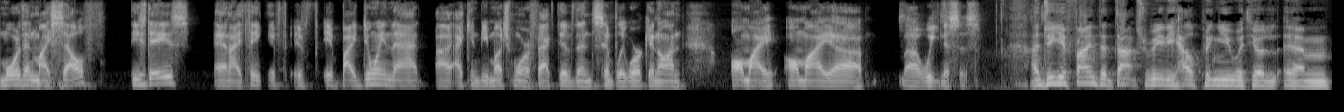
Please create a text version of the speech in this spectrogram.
more than myself these days. And I think if if, if by doing that, I, I can be much more effective than simply working on all my all my uh, uh, weaknesses. And do you find that that's really helping you with your um,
